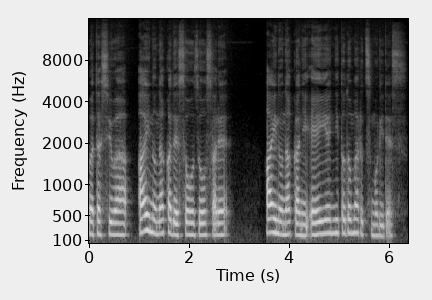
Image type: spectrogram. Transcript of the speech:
私は愛の中で創造され愛の中に永遠にとどまるつもりです。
